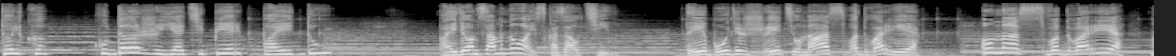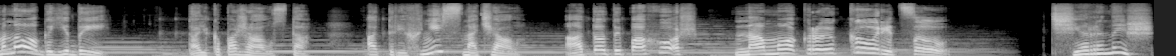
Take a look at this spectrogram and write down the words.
Только куда же я теперь пойду? «Пойдем со мной», — сказал Тим. «Ты будешь жить у нас во дворе. У нас во дворе много еды. Только, пожалуйста, отряхнись сначала, а то ты похож на мокрую курицу». Черныш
